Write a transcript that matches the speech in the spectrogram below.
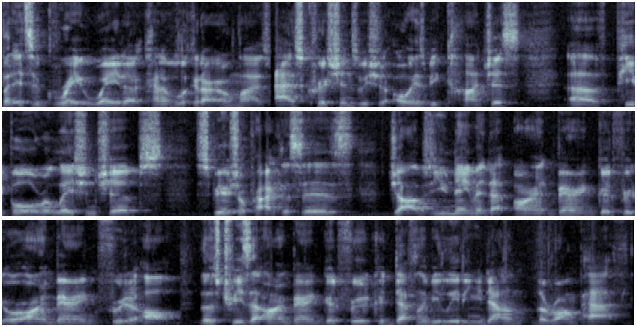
But it's a great way to kind of look at our own lives. As Christians, we should always be conscious of people, relationships, spiritual practices, jobs, you name it, that aren't bearing good fruit or aren't bearing fruit at all. Those trees that aren't bearing good fruit could definitely be leading you down the wrong path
